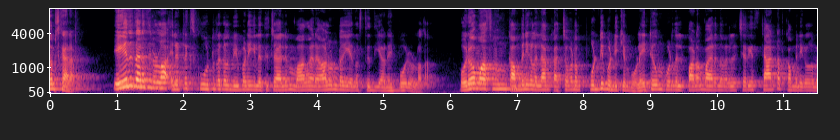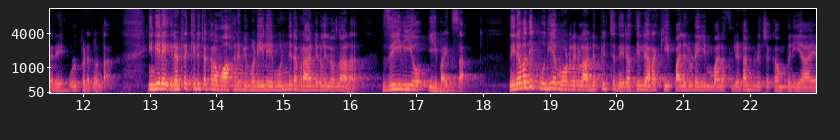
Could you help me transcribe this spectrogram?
നമസ്കാരം. ഏത് തരത്തിലുള്ള ഇലക്ട്രിക് സ്കൂട്ടറുകൾ വിപണിയിൽ എത്തിച്ചാലും വാങ്ങാൻ ആളുണ്ട് എന്ന സ്ഥിതിയാണ് ഇപ്പോഴുള്ളത്. ഓരോ മാസവും കമ്പനികളെല്ലാം കച്ചവടം പൊടി പൊടിക്കുമ്പോൾ ഏറ്റവും കൂടുതൽ പണം വാരുന്നവരിൽ ചെറിയ സ്റ്റാർട്ടപ്പ് കമ്പനികൾ വരെ ഉൾപ്പെടുന്നുണ്ട്. ഇന്ത്യയിലെ ഇലക്ട്രിക് ഇരുചക്ര വാഹന വിപണിയിലെ മുൻനിര ബ്രാൻഡുകളിൽ ഒന്നാണ് സീലിയോ ഇ ബൈക്സ് നിരവധി പുതിയ മോഡലുകൾ അടുപ്പിച്ച് നിരത്തിലിറക്കി പലരുടെയും മനസ്സിൽ ഇടം പിടിച്ച കമ്പനിയായ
